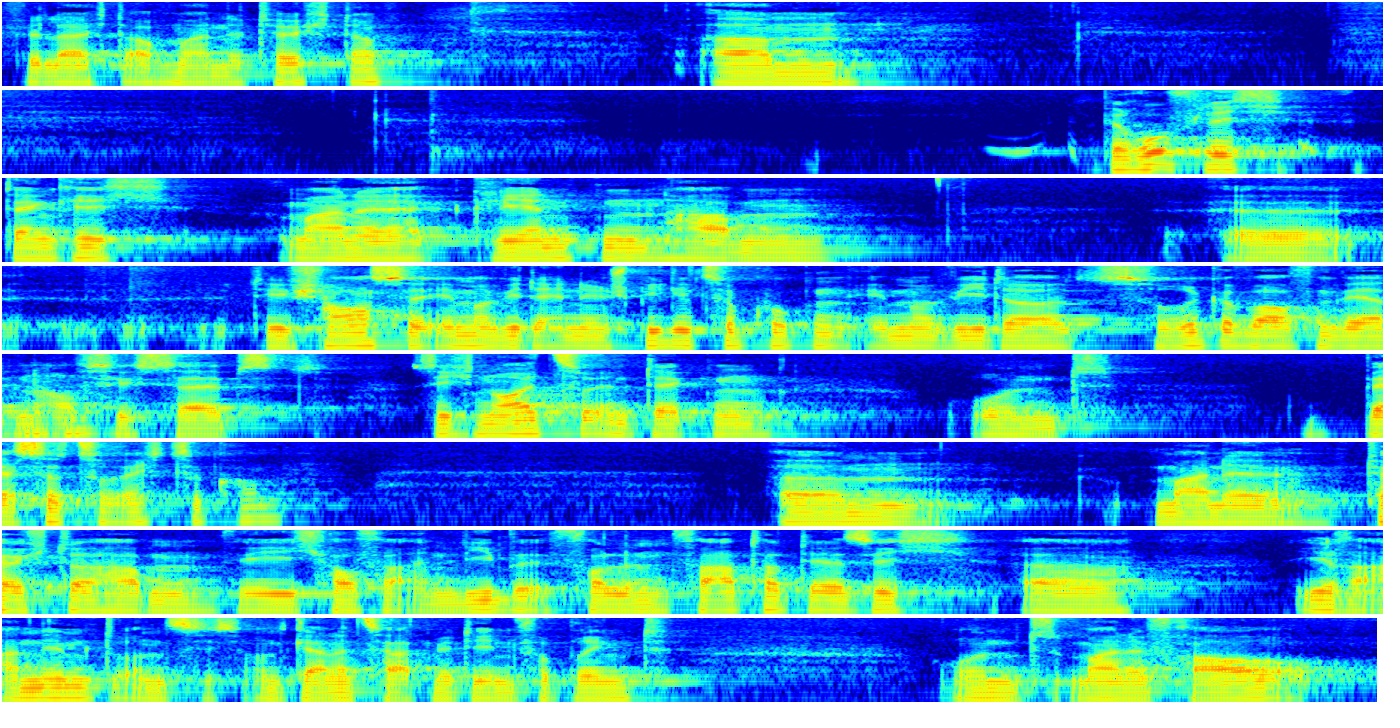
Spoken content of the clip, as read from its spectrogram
vielleicht auch meine Töchter. Ähm, beruflich denke ich, meine Klienten haben äh, die Chance, immer wieder in den Spiegel zu gucken, immer wieder zurückgeworfen werden mhm. auf sich selbst, sich neu zu entdecken und besser zurechtzukommen. Ähm, meine Töchter haben, wie ich hoffe, einen liebevollen Vater, der sich äh, ihre annimmt und, sich, und gerne Zeit mit ihnen verbringt. Und meine Frau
